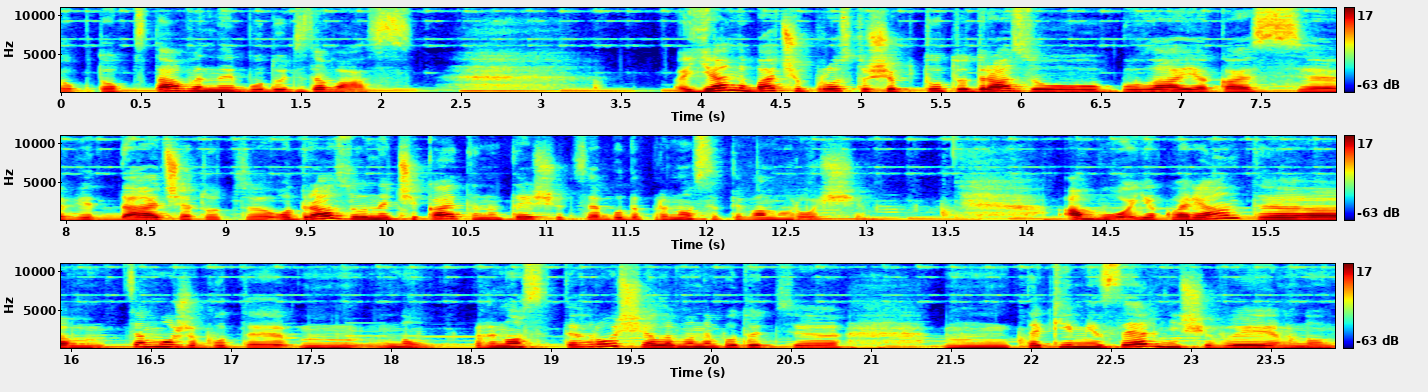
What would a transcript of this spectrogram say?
тобто обставини будуть за вас. Я не бачу просто, щоб тут одразу була якась е, віддача. Тут одразу не чекайте на те, що це буде приносити вам гроші. Або, як варіант, е, це може бути ну, приносити гроші, але вони будуть такі мізерні, що ви ну,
